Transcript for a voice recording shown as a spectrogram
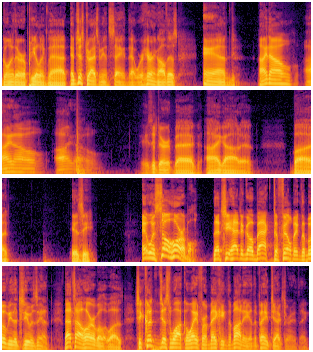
going there appealing that. It just drives me insane that we're hearing all this. And I know, I know, I know He's a dirtbag. I got it. But is he? It was so horrible that she had to go back to filming the movie that she was in. That's how horrible it was. She couldn't just walk away from making the money and the paychecks or anything.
